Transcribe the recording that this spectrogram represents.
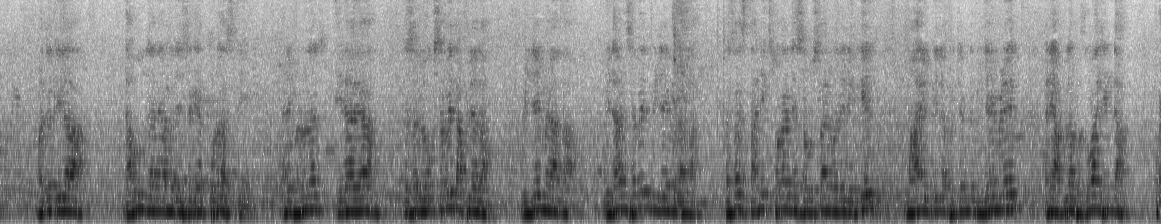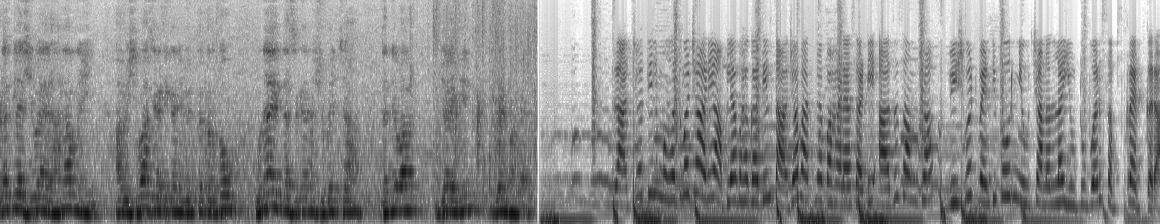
मदतीला धावून जाण्यामध्ये सगळ्यात पुढं असते. आणि म्हणूनच येणाऱ्या जसं लोकसभेत आपल्याला विजय मिळाला विधानसभेत विजय मिळाला तसा स्थानिक स्वराज्य संस्थांमध्ये देखील महायुतीला प्रचंड विजय मिळेल आणि आपला भगवा झेंडा फडकल्याशिवाय राहणार नाही हा विश्वास या ठिकाणी व्यक्त करतो. पुन्हा एकदा सगळ्यांना शुभेच्छा. धन्यवाद. जय हिंद. जय महाराष्ट्र. राज्यातील महत्त्वाच्या आणि आपल्या भागातील ताज्या बातम्या पाहण्यासाठी आजच आमच्या विश्व 24 न्यूज चॅनलला यूट्यूबवर सबस्क्राईब करा.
